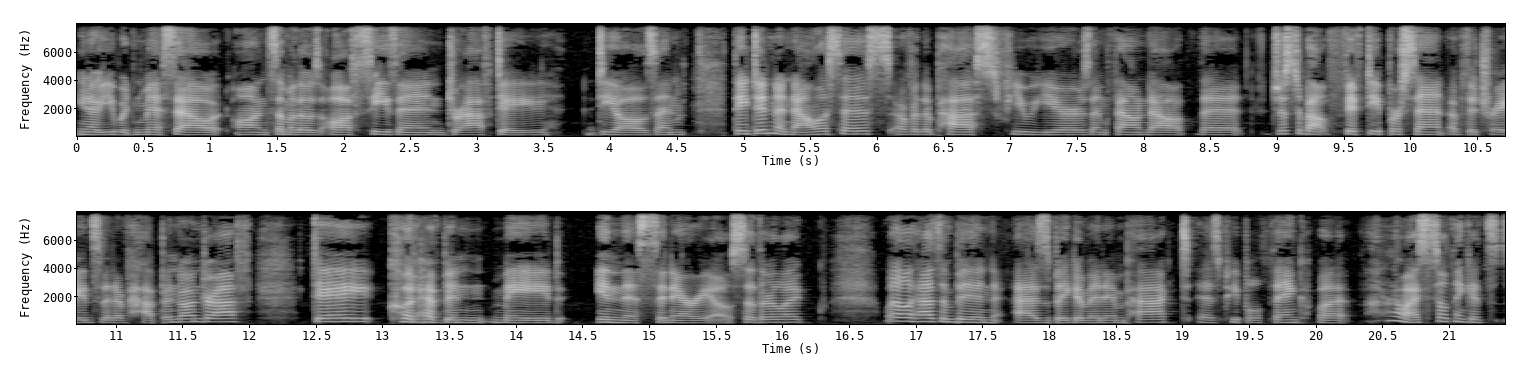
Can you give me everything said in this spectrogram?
you know, you would miss out on some of those off-season draft day deals. And they did an analysis over the past few years and found out that just about 50% of the trades that have happened on draft day could have been made in this scenario. So they're like, well, it hasn't been as big of an impact as people think, but I don't know. I still think it's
